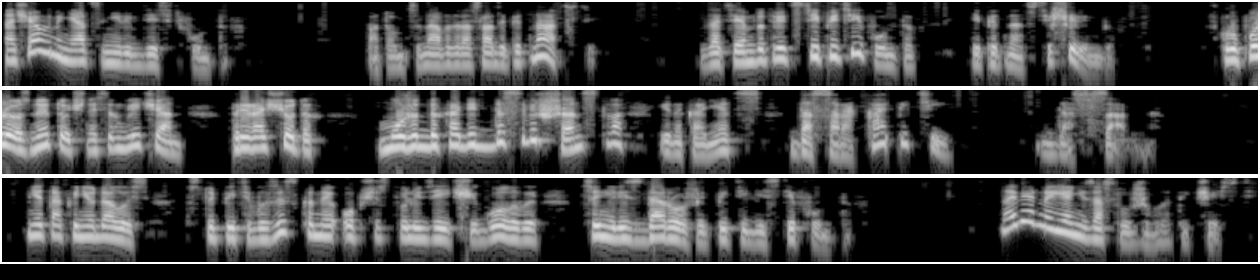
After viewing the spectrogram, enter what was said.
Сначала меня оценили в 10 фунтов. Потом цена возросла до 15, затем до 35 фунтов и 15 шиллингов. Скрупулезная точность англичан при расчетах может доходить до совершенства и, наконец, до 45. Досадно. Мне так и не удалось вступить в изысканное общество людей, чьи головы ценились дороже 50 фунтов. Наверное, я не заслуживал этой чести.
